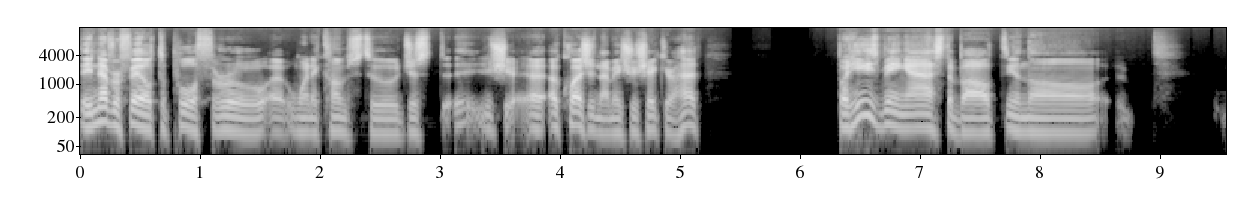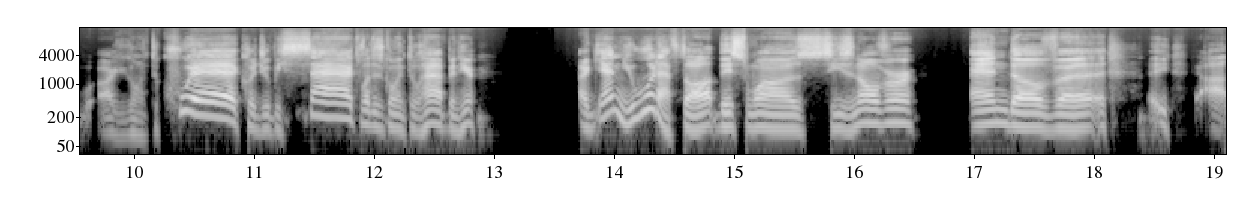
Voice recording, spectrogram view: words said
they never fail to pull through uh, when it comes to just uh, a question that makes you shake your head. But he's being asked about, you know, are you going to quit? Could you be sacked? What is going to happen here? Again, you would have thought this was season over end of uh, eh, uh,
